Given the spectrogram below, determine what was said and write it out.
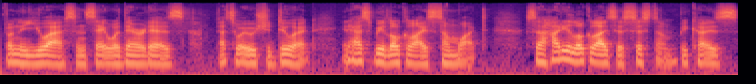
from the US and say, well, there it is. That's the way we should do it. It has to be localized somewhat. So, how do you localize this system? Because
